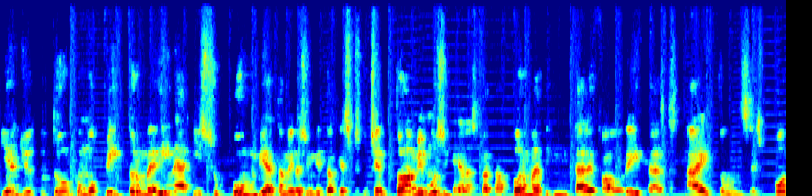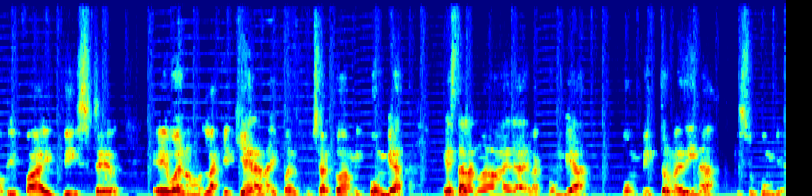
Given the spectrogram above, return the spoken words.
y en YouTube como Víctor Medina y su cumbia. También los invito a que escuchen toda mi música en las plataformas digitales favoritas, iTunes, Spotify, Deezer, eh, bueno, la que quieran, ahí pueden escuchar toda mi cumbia. Esta es la nueva era de la cumbia con Víctor Medina y su cumbia.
